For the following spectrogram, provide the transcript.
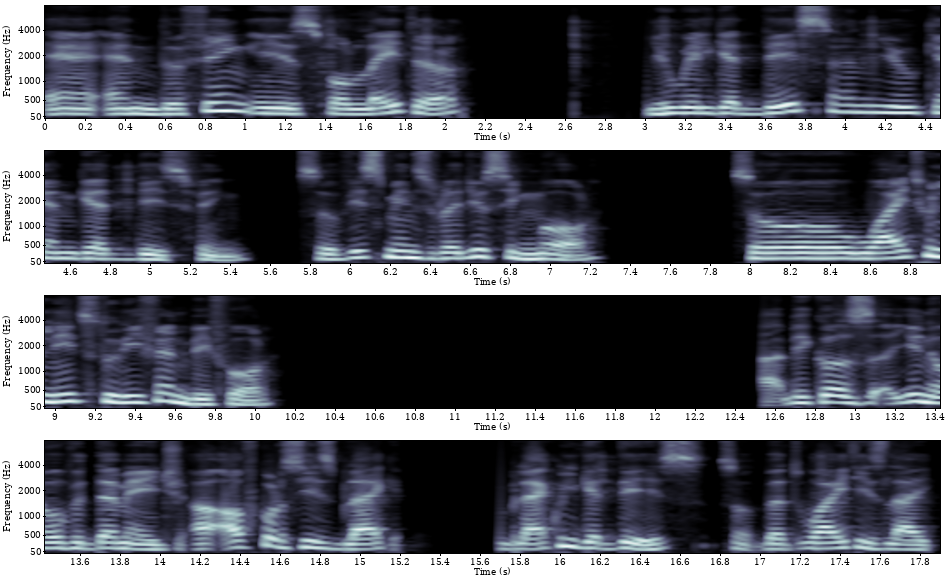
And, and the thing is, for later, you will get this and you can get this thing. So this means reducing more. So white will need to defend before. Uh, because you know the damage. Uh, of course, he's black. Black will get this. So, but white is like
